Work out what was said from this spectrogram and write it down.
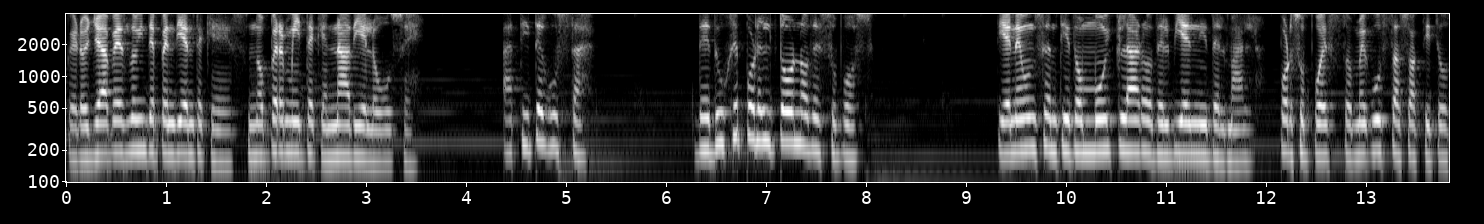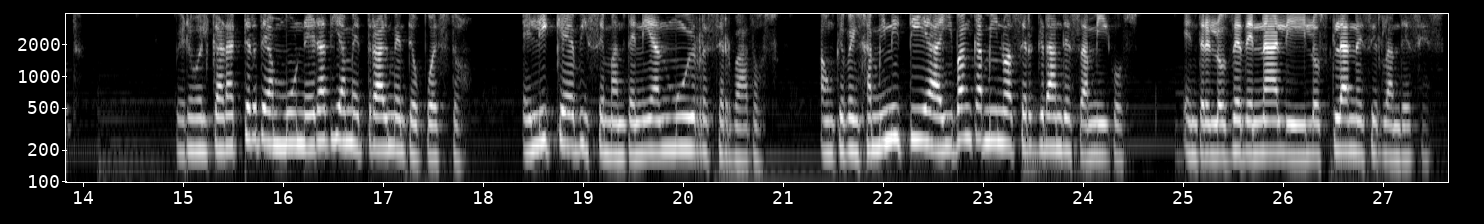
pero ya ves lo independiente que es, no permite que nadie lo use. A ti te gusta. Deduje por el tono de su voz. Tiene un sentido muy claro del bien y del mal. Por supuesto, me gusta su actitud. Pero el carácter de Amun era diametralmente opuesto. Él y Kevin se mantenían muy reservados, aunque Benjamín y Tía iban camino a ser grandes amigos, entre los de Denali y los clanes irlandeses.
